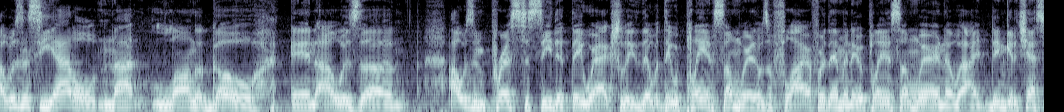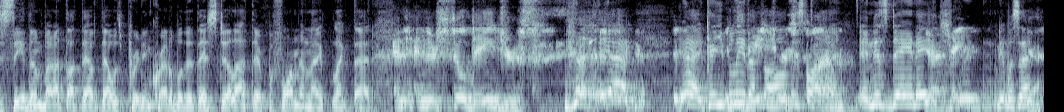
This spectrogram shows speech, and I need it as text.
I was in Seattle not long ago, and I was uh, I was impressed to see that they were actually they were, they were playing somewhere. There was a flyer for them, and they were playing somewhere. And I didn't get a chance to see them, but I thought that that was pretty incredible that they're still out there performing like like that. And and they're still dangerous. yeah, yeah. Can you It's believe after all this fun. time in this day and age? Yeah, they- what's that? Yeah.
